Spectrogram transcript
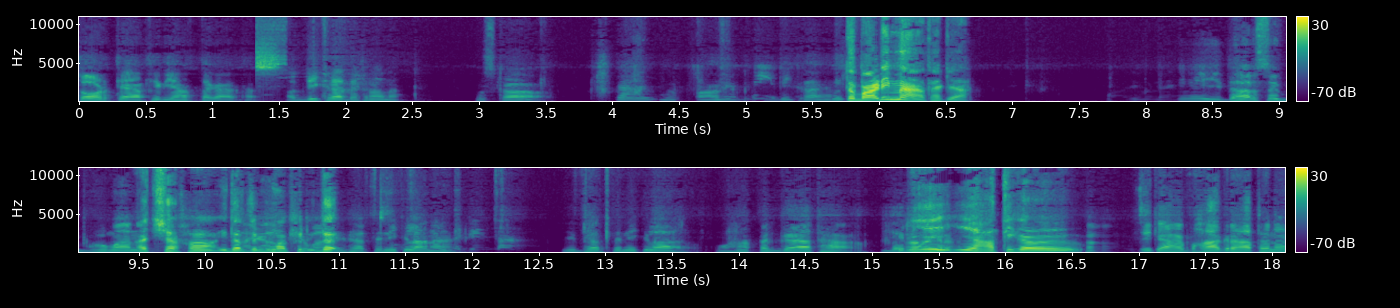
दौड़ के आया फिर यहाँ तक आया था। और दिख रहा देख रहा ना उसका दिख रहा है। तो बाड़ी में आया था क्या? इधर से घुमा अच्छा हाँ इधर से घुमा फिर इधर इधर से निकला ना इधर से निकला वहाँ तक गया था। फिर ये ये हाथी का हाँ, जी क्या है भाग रहा था ना?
